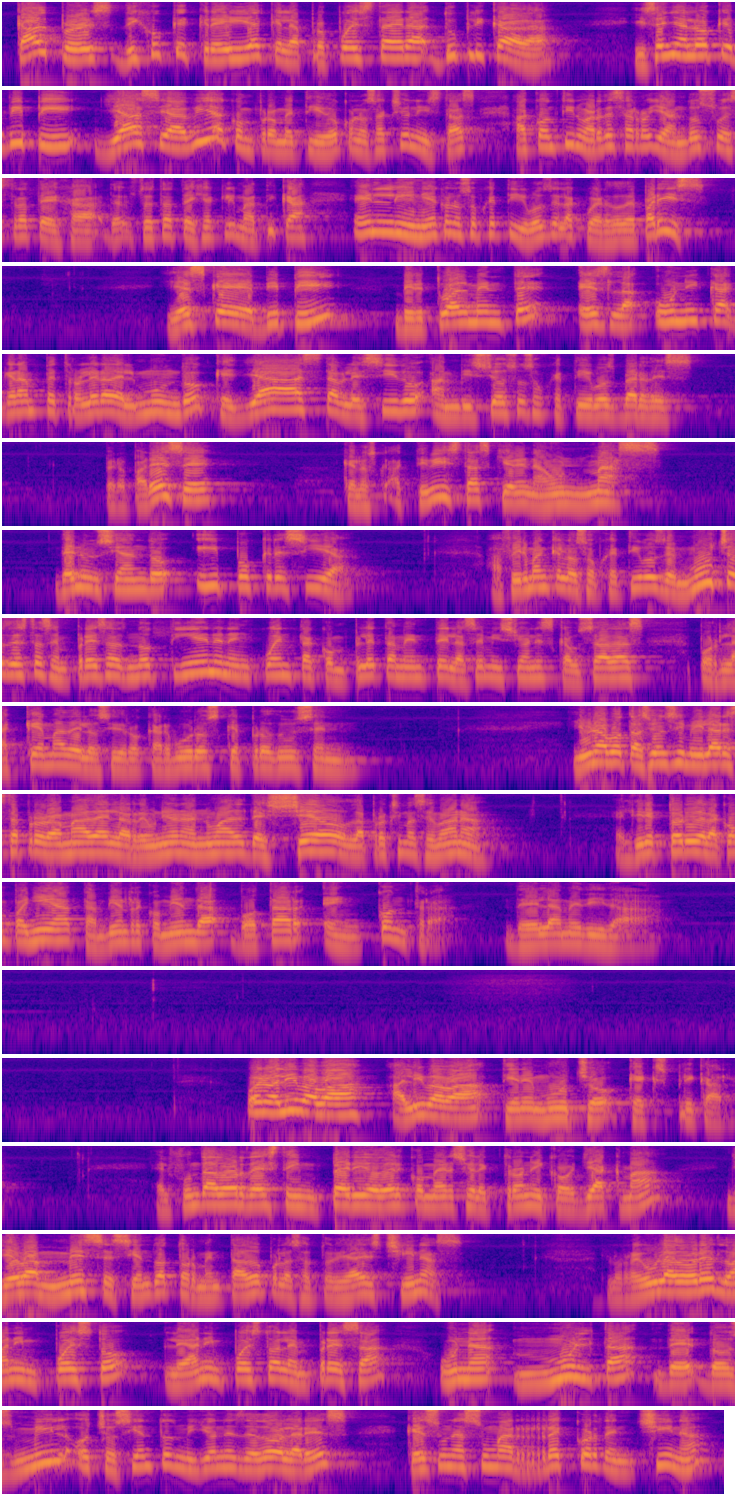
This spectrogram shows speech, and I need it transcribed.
CalPERS dijo que creía que la propuesta era duplicada y señaló que BP ya se había comprometido con los accionistas a continuar desarrollando su estrategia, su estrategia climática en línea con los objetivos del Acuerdo de París. Y es que BP virtualmente es la única gran petrolera del mundo que ya ha establecido ambiciosos objetivos verdes. Pero parece que los activistas quieren aún más, denunciando hipocresía. Afirman que los objetivos de muchas de estas empresas no tienen en cuenta completamente las emisiones causadas por la quema de los hidrocarburos que producen. Y una votación similar está programada en la reunión anual de Shell la próxima semana. El directorio de la compañía también recomienda votar en contra de la medida. Bueno, Alibaba, Alibaba tiene mucho que explicar. El fundador de este imperio del comercio electrónico, Jack Ma, lleva meses siendo atormentado por las autoridades chinas. Los reguladores le han impuesto a la empresa una multa de 2.800 millones de dólares, que es una suma récord en China,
